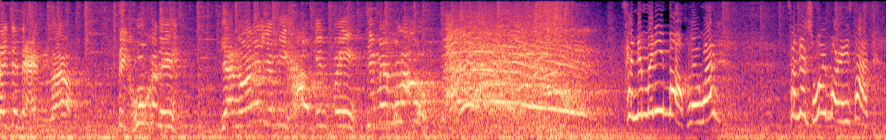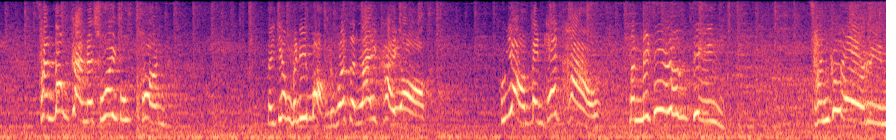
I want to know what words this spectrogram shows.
อะไรจะแดกอยู่แล้ว ติดคุกก็ดี อย่างน้อยก็ยังมีข้าวกินฟรีจริงไหมพวกเรา ฉันยังไม่ได้บอกเลยว่า ฉันจะช่วยบริษัท ฉันต้องการจะช่วยทุกคน แต่ยังไม่ได้บอกเลยว่าจะไล่ใครออก ทุกอย่างมันเป็นแค่ข่าว มันไม่ใช่เรื่องจริง ฉันคือเอริน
